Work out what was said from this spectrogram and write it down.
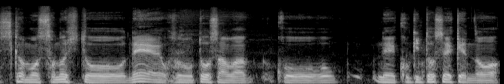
しかもその人ね、そのお父さんは、こう、ね、胡錦涛政権の、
